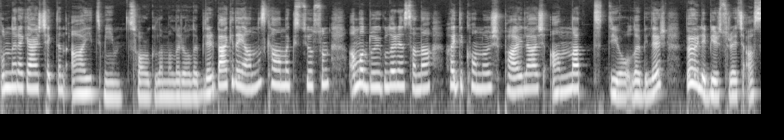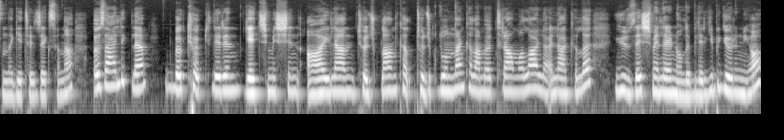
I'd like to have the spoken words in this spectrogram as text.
Bunlara gerçekten ait miyim sorgulamaları olabilir. Belki de yalnız kalmak istiyorsun ama duyguların sana hadi konuş, paylaş, anlat diyor olabilir. Böyle bir süreç aslında getirecek sana. Özellikle böyle köklerin, geçmişin, ailen, çocukluğun, çocukluğundan kalan böyle travmalarla alakalı yüzleşmelerin olabilir gibi görünüyor.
